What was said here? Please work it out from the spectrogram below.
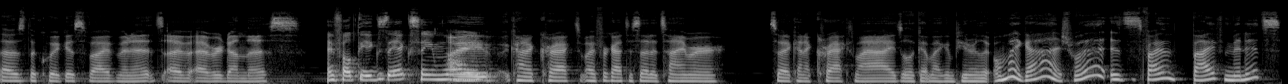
That was the quickest five minutes I've ever done this. I felt the exact same way. I kind of cracked, I forgot to set a timer. So I kind of cracked my eyes to look at my computer, like, oh my gosh, what? It's five five minutes.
